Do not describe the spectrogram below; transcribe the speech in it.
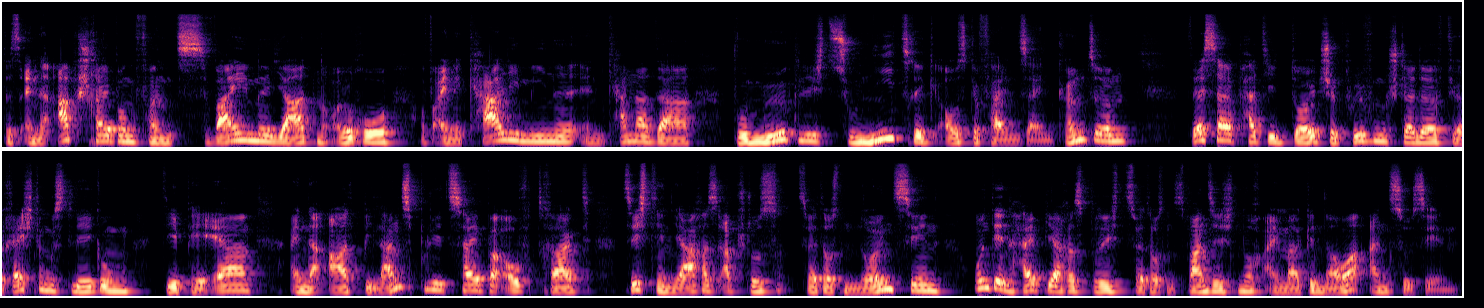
dass eine Abschreibung von 2 Milliarden Euro auf eine Kalimine in Kanada womöglich zu niedrig ausgefallen sein könnte. Deshalb hat die Deutsche Prüfungsstelle für Rechnungslegung DPR eine Art Bilanzpolizei beauftragt, sich den Jahresabschluss 2019 und den Halbjahresbericht 2020 noch einmal genauer anzusehen.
